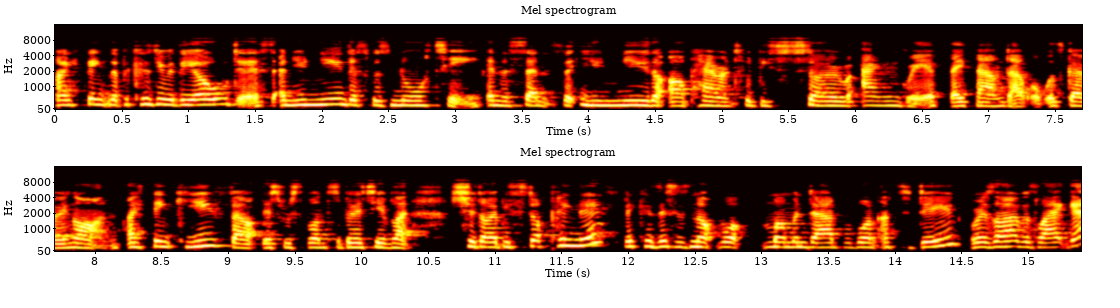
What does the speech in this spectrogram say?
I think that because you were the oldest and you knew this was naughty in the sense that you knew that our parents would be so angry if they found out what was going on. I think you felt this responsibility of like, should I be stopping this? Because this is not what mum and dad would want us to do. Whereas I was like, yeah,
